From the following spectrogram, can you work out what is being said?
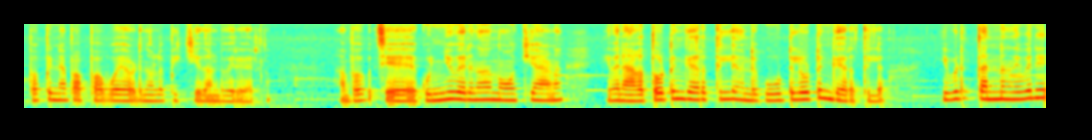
അപ്പോൾ പിന്നെ പപ്പ പോയി അവിടെ നിന്നുള്ള പിക്ക് ചെയ്തുകൊണ്ട് വരുമായിരുന്നു അപ്പോൾ കുഞ്ഞു വരുന്നത് നോക്കിയാണ് ഇവൻ അകത്തോട്ടും കയറത്തില്ല അവന്റെ കൂട്ടിലോട്ടും കയറത്തില്ല ഇവിടെ തന്നെ ഇവന്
